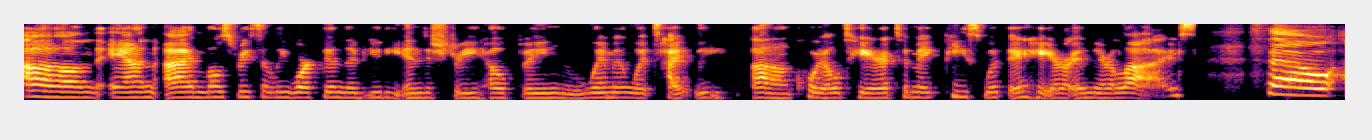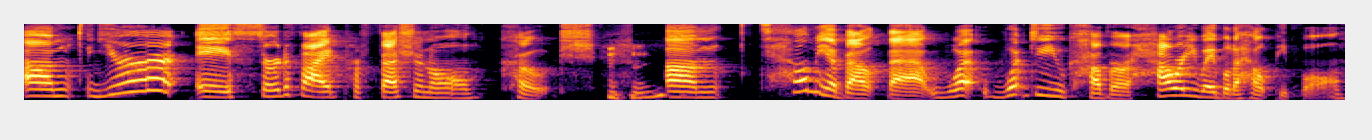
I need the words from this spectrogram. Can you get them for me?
Um, and I most recently worked in the beauty industry, helping women with tightly uh, coiled hair to make peace with their hair in their lives. So, um, you're a certified professional coach. Mm-hmm. Um, tell me about that. What what do you cover? How are you able to help people?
